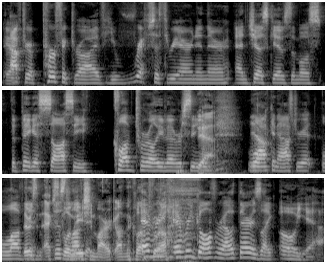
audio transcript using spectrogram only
yeah. after a perfect drive, he rips a three iron in there and just gives the most, the biggest saucy club twirl you've ever seen. Yeah. Yeah. Walking after it, loved There's it. an exclamation mark on the club Every twirl. every golfer out there is like, oh yeah,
